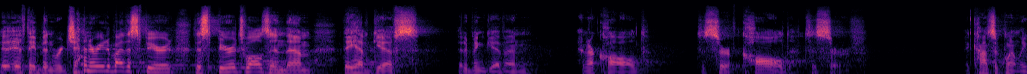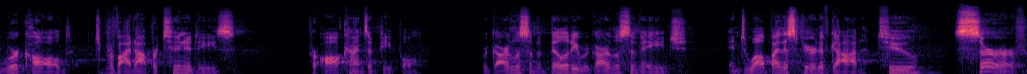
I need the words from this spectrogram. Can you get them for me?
if they've been regenerated by the Spirit, the Spirit dwells in them, they have gifts that have been given and are called to serve, called to serve. And consequently, we're called to provide opportunities for all kinds of people, regardless of ability, regardless of age, indwelt by the Spirit of God, to serve.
